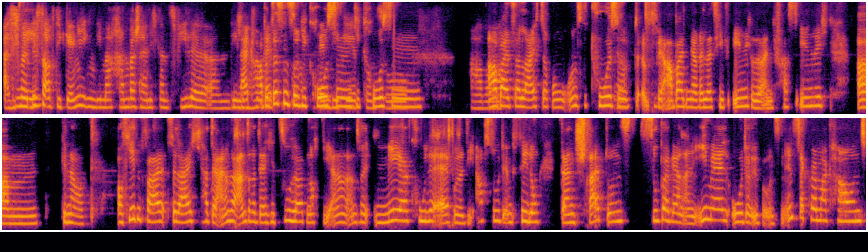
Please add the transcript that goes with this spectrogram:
Also ich nee. meine, bis auf die gängigen, die machen, haben wahrscheinlich ganz viele, ähm, die ja, Aber das sind so die großen, die großen so. Arbeitserleichterungen, unsere Tools ja. und äh, wir arbeiten ja relativ ähnlich oder eigentlich fast ähnlich. Ähm, genau. Auf jeden Fall, vielleicht hat der eine oder andere, der hier zuhört, noch die eine oder andere mega coole App oder die absolute Empfehlung, dann schreibt uns super gern eine E-Mail oder über unseren Instagram-Account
